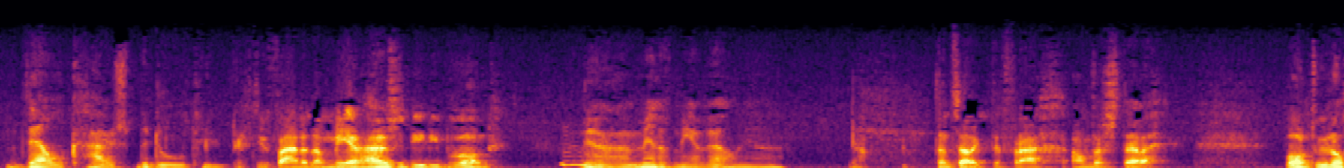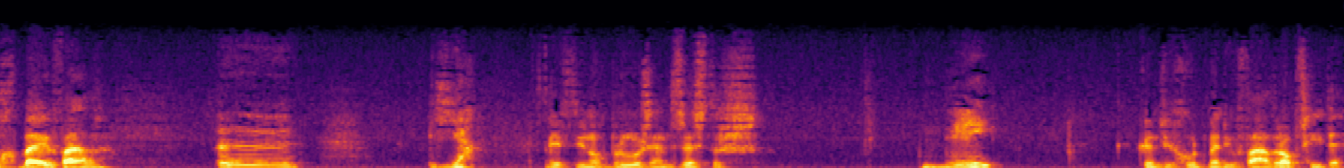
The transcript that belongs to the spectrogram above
welk huis bedoelt u? Heeft uw vader dan meer huizen die hij bewoont? Ja, min of meer wel, ja. Dan zal ik de vraag anders stellen. Woont u nog bij uw vader? Eh, ja. Heeft u nog broers en zusters? Nee? Kunt u goed met uw vader opschieten?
